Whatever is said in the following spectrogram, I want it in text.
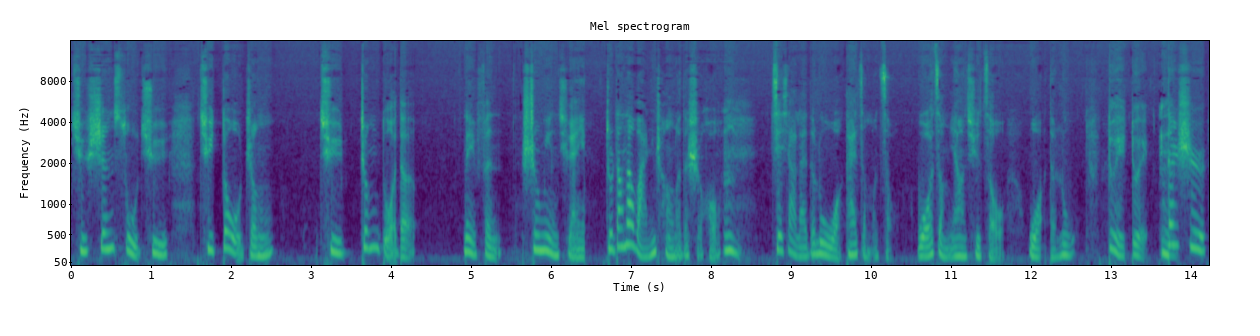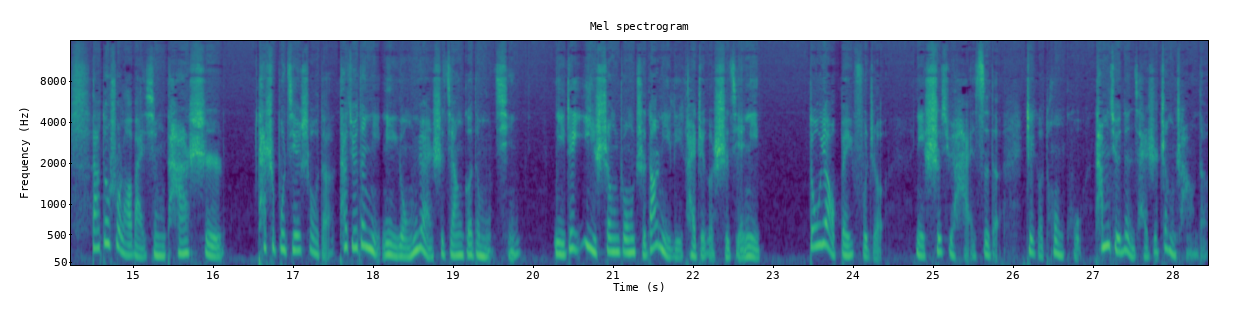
去申诉、去去斗争、去争夺的那份生命权，就当她完成了的时候，嗯，接下来的路我该怎么走？我怎么样去走我的路？对对，嗯。但是大多数老百姓他是他是不接受的，他觉得你你永远是江哥的母亲，你这一生中直到你离开这个世界，你都要背负着你失去孩子的这个痛苦，他们觉得你才是正常的，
